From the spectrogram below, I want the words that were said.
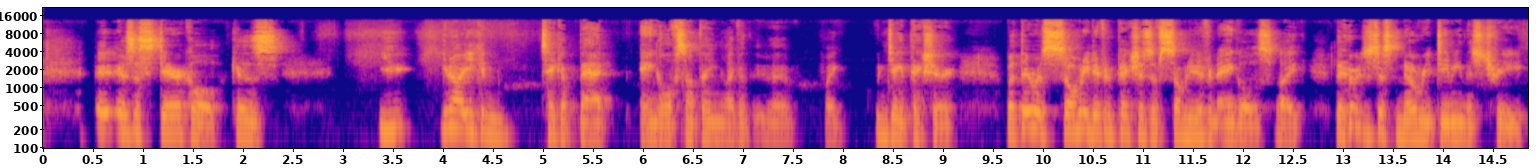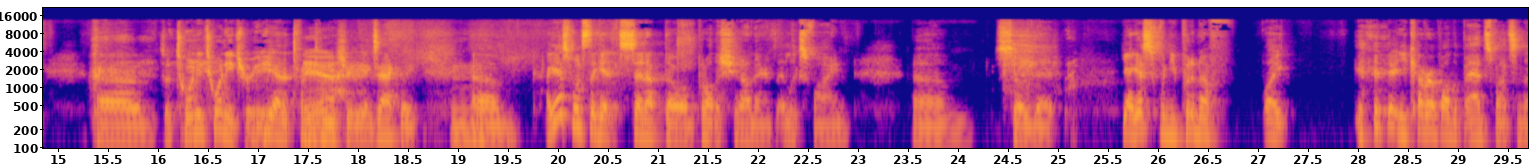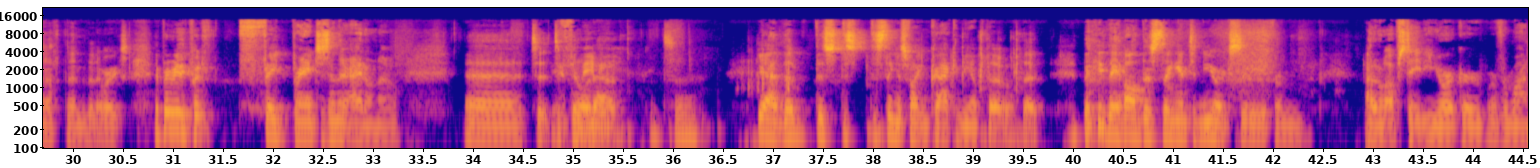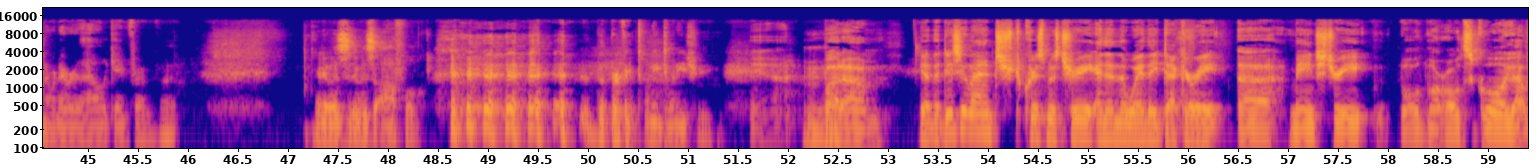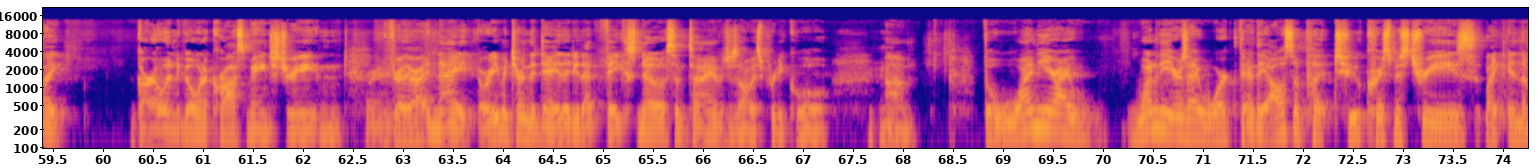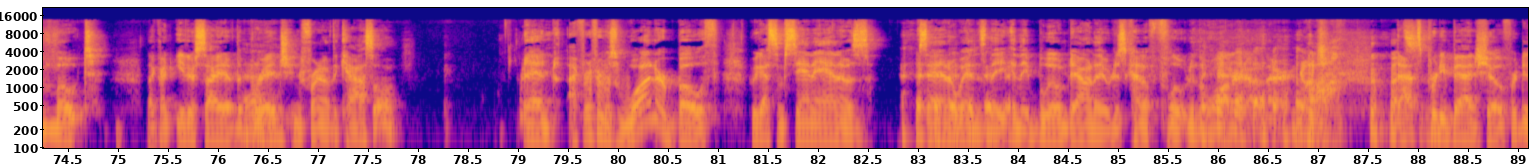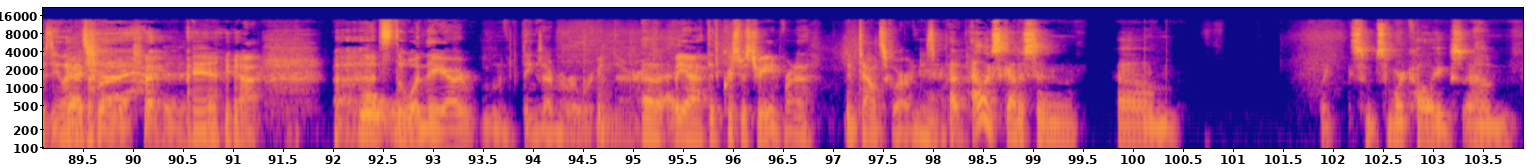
it, it was hysterical because you you know you can take a bad angle of something like uh, like when you take a picture but there was so many different pictures of so many different angles like there was just no redeeming this tree um, It's a 2020 tree. yeah the 2020 Yeah. tree exactly um, i guess once they get set up though and put all the shit on there it looks fine um, so that yeah i guess when you put enough like you cover up all the bad spots enough, then that it works. They probably really put fake branches in there. I don't know uh, to to fill maybe. it out. It's, uh, yeah, the this this this thing is fucking cracking me up though. That they they hauled this thing into New York City from I don't know upstate New York or, or Vermont or whatever the hell it came from. But, and it was it was awful. the perfect 2020 tree. Yeah. But um yeah, the Disneyland tr- Christmas tree and then the way they decorate uh Main Street, old more old school. You got like garland going across Main Street and Right. if you're there at night or even during the day they do that fake snow sometimes, which is always pretty cool. Um the one year I one of the years I worked there, they also put two Christmas trees like in the moat, like on either side of the bridge in front of the castle. And I forget if it was one or both. We got some Santa Ana's Santa Ana winds, and they and they blew them down. And they were just kind of floating in the water down there. That's pretty bad show for Disneyland. Show, show, yeah. Yeah. yeah, uh, that's the one they are things I remember working there. Uh, but yeah, the Christmas tree in front of the town square on Disney. A- Alex got us in, um, like some some work colleagues. Um,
